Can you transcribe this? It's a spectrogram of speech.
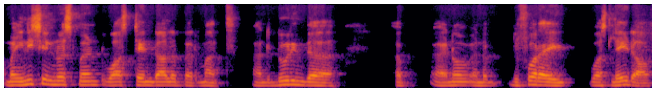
My initial investment was $10 per month. And during the, uh, I know, when the, before I was laid off,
